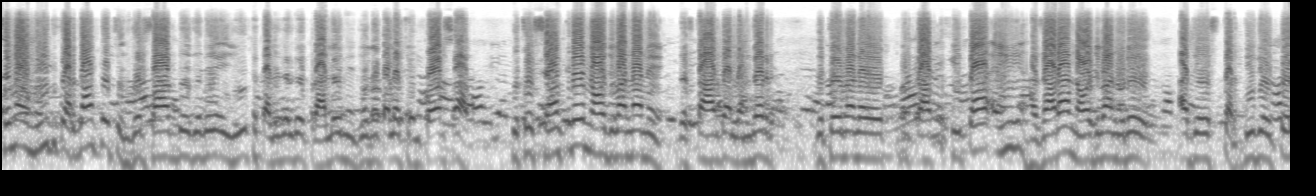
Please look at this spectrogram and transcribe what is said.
ਸੋ ਮੈਂ ਉਮੀਦ ਕਰਦਾ ਕਿ ਝਿੰਜਰ ਸਾਹਿਬ ਦੇ ਜਿਹੜੇ ਯੂਥ ਅਕਾਲੀ ਦਲ ਦੇ ਉਪਰਾਲੇ ਨੇ, ਜਿਵੇਂ ਪਹਿਲਾਂ ਚਮਕੌਰ ਸਾਹਿਬ, ਜਿੱਥੇ ਸੈਂਕੜੇ ਨੌਜਵਾਨਾਂ ਨੇ ਦਸਤਾਰ ਦਾ ਲੰਗਰ ਜਿੱਥੇ ਉਹਨਾਂ ਨੇ ਪ੍ਰਾਪਤ ਕੀਤਾ ਅਸੀਂ ਹਜ਼ਾਰਾਂ ਨੌਜਵਾਨ ਉਰੇ ਅੱਜ ਇਸ ਧਰਤੀ ਦੇ ਉੱਤੇ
